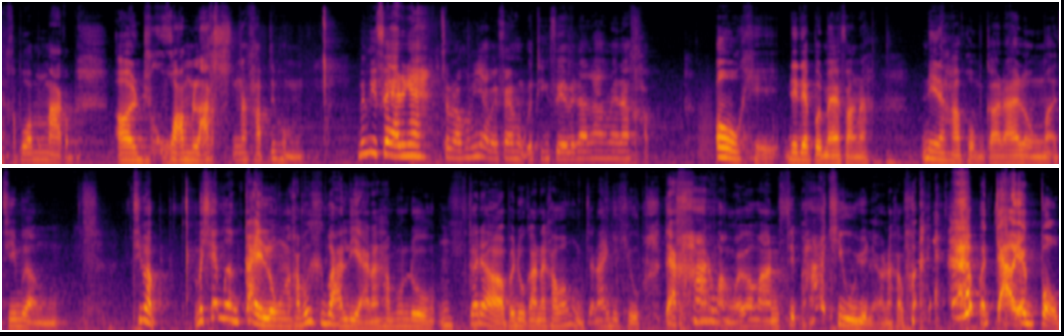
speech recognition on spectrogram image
ะครับ เพราะว่ามันมากับเอ่อความรักนะครับที่ผมไม่มีแฟนไงสำหรับคนที่อยากเป็นแฟนผมก็ทิ้งเฟซไว้ด้านล่างได้นะครับ โอเค เดี๋ยวเปิดไมค์ให้ฟังนะ นี่นะครับผมก็ได้ลงมาที่เมืองที่แบบไม่ใช่เมืองไก่ลงนะครับ ก็คือบาเลียนะครับคุณดูก็เดี๋ยวไปดูกันนะครับว่าผมจะได้กี่คิว แต่คาดหวังไว้ประมาณ 15 คิวอยู่แล้วนะครับพระเจ้าอย่างผม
